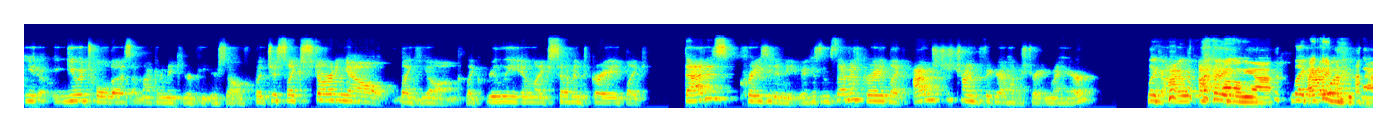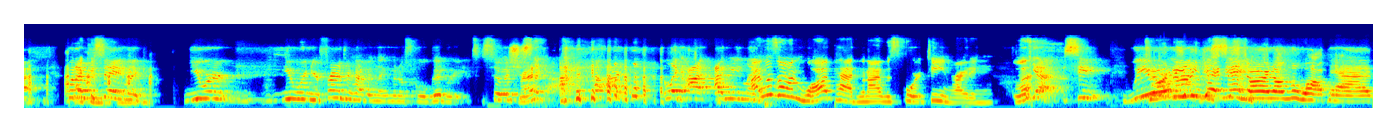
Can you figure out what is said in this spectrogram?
you know, you had told us, I'm not going to make you repeat yourself, but just like starting out like young, like really in like seventh grade, like that is crazy to me because in seventh grade, like I was just trying to figure out how to straighten my hair. Like I, I oh yeah, like I, I was, but I, I was saying like you were, you and your friends are having like middle school Goodreads, so it's just right. like, like I, I mean, like I was on Wattpad when I was 14 writing. yeah, see, we don't even get me started on the Wattpad.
